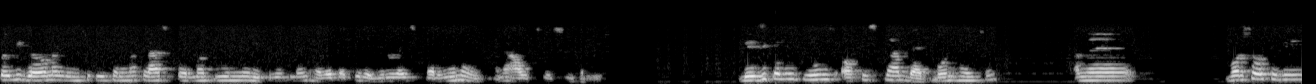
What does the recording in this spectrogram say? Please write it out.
કોઈ બી ગવર્મેન્ટ ઇન્સ્ટિટ્યુશનમાં ક્લાસ ફોરમાં પીએમનું રિક્રુટમેન્ટ હવે પછી રેગ્યુલરાઇઝ કરવું નહીં અને આઉટસોર્સિંગ કરવું. બેઝિકલી પ્યુન્સ ઓફિસના બેકબોન હોય છે. અને વર્ષો સુધી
